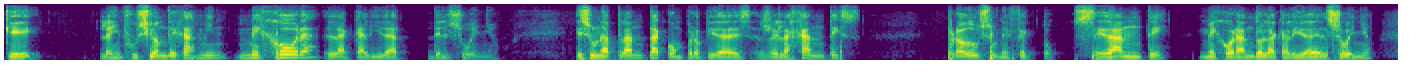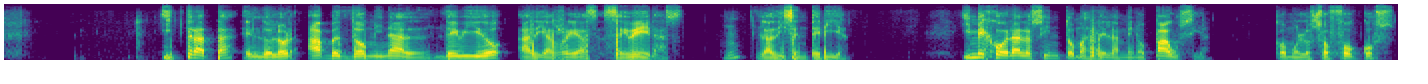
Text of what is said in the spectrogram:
que la infusión de jazmín mejora la calidad del sueño. Es una planta con propiedades relajantes, produce un efecto sedante, mejorando la calidad del sueño, y trata el dolor abdominal debido a diarreas severas, la disentería, y mejora los síntomas de la menopausia, como los sofocos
